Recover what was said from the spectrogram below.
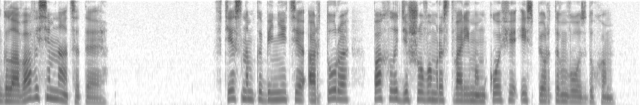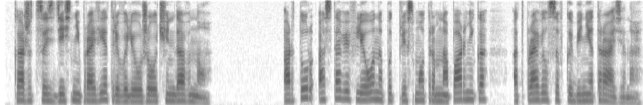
Глава 18 В тесном кабинете Артура пахло дешевым растворимым кофе и спёртым воздухом. Кажется, здесь не проветривали уже очень давно. Артур, оставив Леона под присмотром напарника, отправился в кабинет Разина.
